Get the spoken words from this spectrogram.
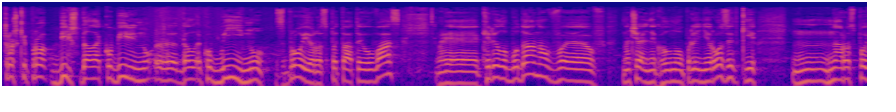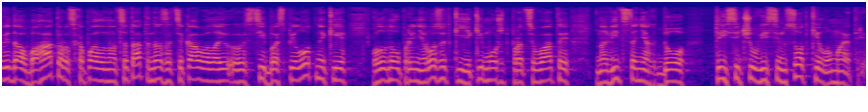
трошки про більш далекобійну, е, далекобійну зброю розпитати у вас. Кирило Буданов, начальник головного управління розвідки, м, нарозповідав багато, розхапали на цитати. Нас зацікавили ось ці безпілотники головного управління розвідки, які можуть працювати на відстанях до 1800 кілометрів.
